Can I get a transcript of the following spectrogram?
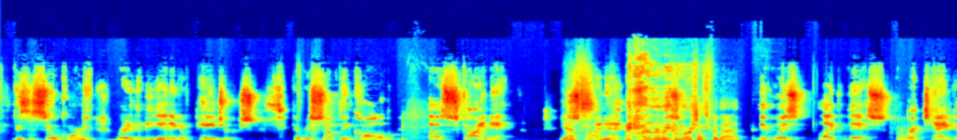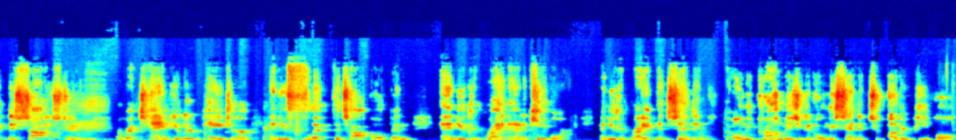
this is so corny right at the beginning of pagers there was something called uh, Skynet yes. Skynet I remember was- commercials for that. it was like this a rectangular this size too a rectangular pager and you flip the top open and you could write it had a keyboard and you could write and send it. The only problem is you could only send it to other people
